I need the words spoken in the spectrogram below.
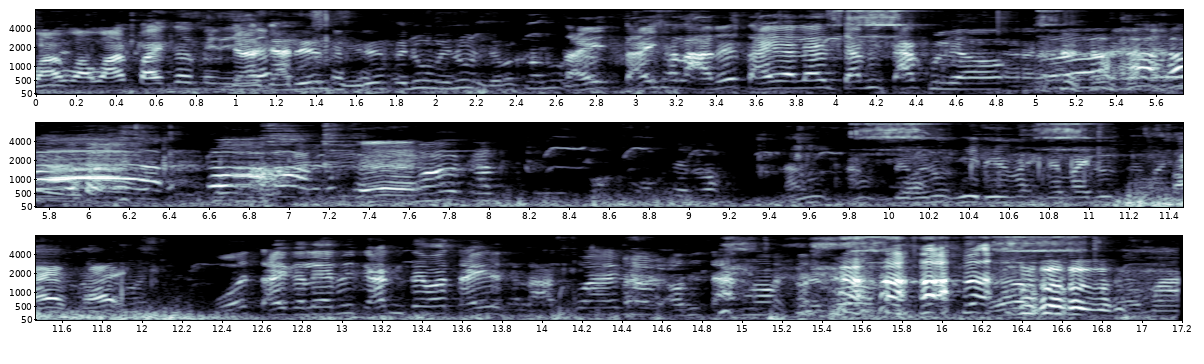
หวานหวานหวานไปก็ไม่ดีอย่านะอย่าเดินอย่าเดินไปนู่นไปนู่นเดี๋ยวมันเข้าไต่ไต่ฉลาดด้วยไต่อะไรจับพี่ตักคุณแล้วเดินไปนู่นพี่เดินไปเดินไปเดินไปซ้ายซ้าย อ้ยไต่กันแล้วด้วยกัน แต่ว่าไต่ฉลาดกว่าเอาที่ตักเนาะเรามา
